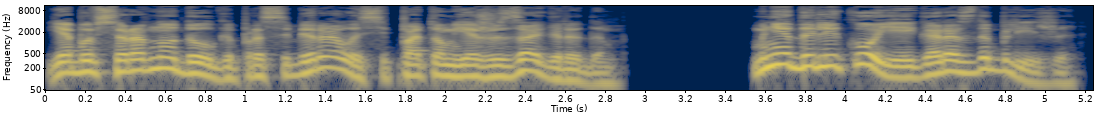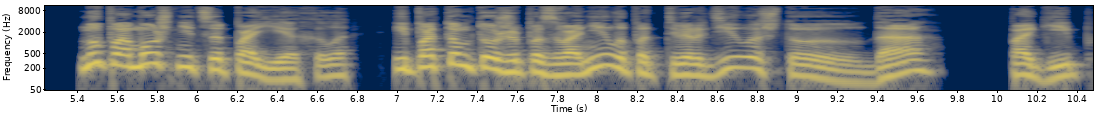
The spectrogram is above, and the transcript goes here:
Я бы все равно долго прособиралась, и потом я же за городом. Мне далеко, ей гораздо ближе. Ну, помощница поехала, и потом тоже позвонила, подтвердила, что да, погиб.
